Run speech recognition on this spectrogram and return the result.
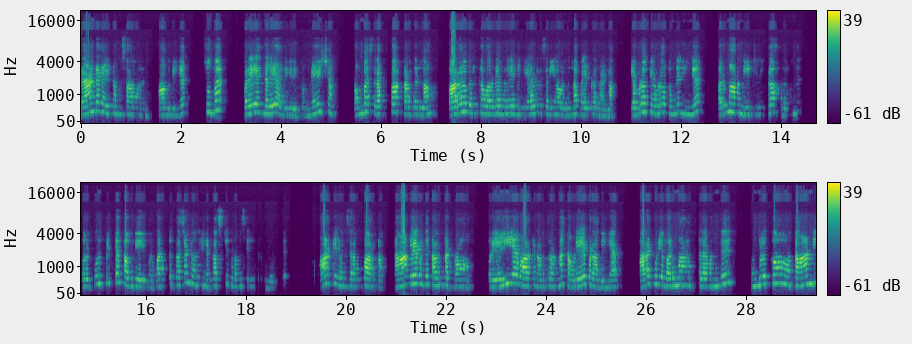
பிராண்டட் ஐட்டம்ஸா வாங்குவீங்க. சுப விரயங்களே அதிகரிக்கும். மேஷம் ரொம்ப சிறப்பா கடந்துடலாம். வரவிருக்க வருடங்களே இன்னைக்கு ஏழரை சரியா வருதுன்னா பயப்பட வேண்டாம். எவ்வளவுக்கு எவ்வளவு வந்து நீங்க வருமானம் ஏற்றுவீங்களோ அதுல வந்து ஒரு குறிப்பிட்ட பகுதியை ஒரு பத்து பர்சன்ட் வந்து நீங்க ட்ரஸ்ட்டுக்கு வந்து செலுத்தும் போது வாழ்க்கையில வந்து சிறப்பா இருக்கலாம் நாங்களே வந்து கடன் கட்டுறோம். ஒரு எளிய வாழ்க்கை நடத்துறோம்னா கவலையே படாதீங்க. வரக்கூடிய வருமானத்துல வந்து உங்களுக்கும் தாண்டி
